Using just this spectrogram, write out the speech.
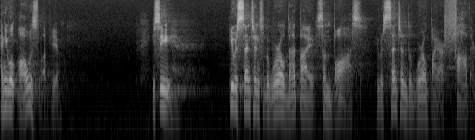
and He will always love you. You see, He was sent into the world not by some boss, He was sent into the world by our Father.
